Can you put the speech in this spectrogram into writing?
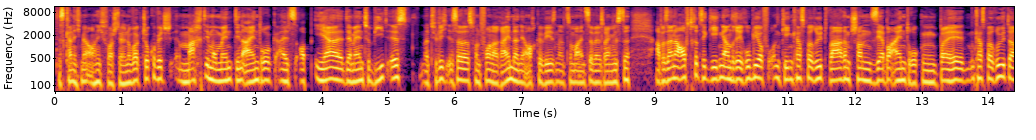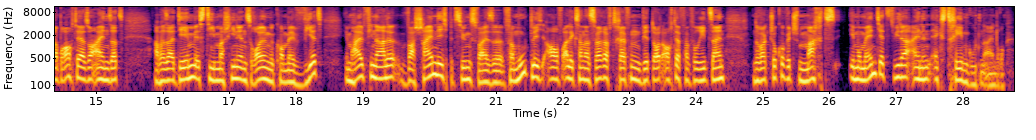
Das kann ich mir auch nicht vorstellen. Novak Djokovic macht im Moment den Eindruck, als ob er der Man to Beat ist. Natürlich ist er das von vornherein dann ja auch gewesen als Nummer 1 der Weltrangliste. Aber seine Auftritte gegen Andrei Rublev und gegen Kaspar Rüth waren schon sehr beeindruckend. Bei Kaspar Rüth, da brauchte er so einen Satz. Aber seitdem ist die Maschine ins Rollen gekommen. Er wird im Halbfinale wahrscheinlich beziehungsweise vermutlich auf Alexander Zverev treffen, wird dort auch der Favorit sein. Novak Djokovic macht im Moment jetzt wieder einen extrem guten Eindruck.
